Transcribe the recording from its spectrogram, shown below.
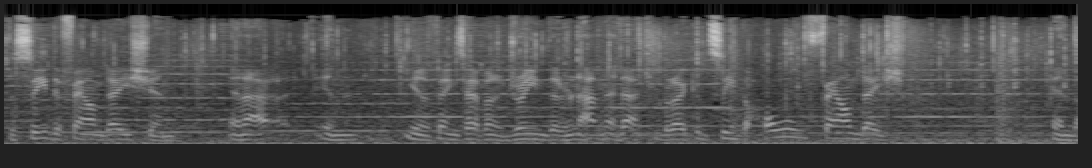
to see the foundation, and I, in you know, things happen in a dream that are not in the natural, but I could see the whole foundation and the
